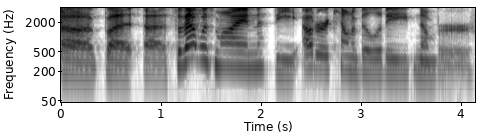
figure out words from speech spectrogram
Uh, but uh, so that was mine. The outer accountability number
